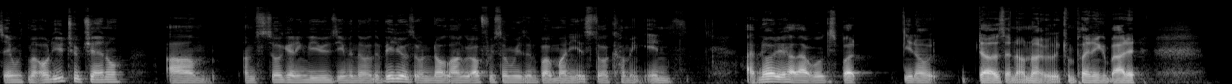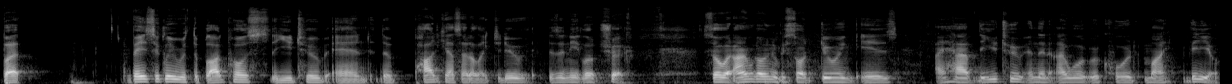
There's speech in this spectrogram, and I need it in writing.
same with my old YouTube channel. Um, I'm still getting views even though the videos are no longer up for some reason, but money is still coming in. I have no idea how that works, but you know, it does, and I'm not really complaining about it. But basically, with the blog posts, the YouTube, and the podcast that I like to do is a neat little trick. So, what I'm going to be start doing is I have the YouTube, and then I will record my video.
